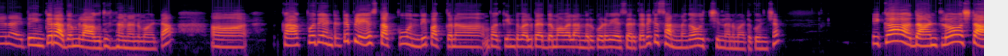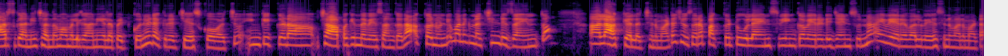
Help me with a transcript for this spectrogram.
నేనైతే ఇంకా రథం లాగుతున్నాను అనమాట కాకపోతే ఏంటంటే ప్లేస్ తక్కువ ఉంది. పక్కన పక్కింటి వాళ్ళు పెద్దమ్మ వాళ్ళందరూ కూడా వేశారు కదా ఇక సన్నగా వచ్చిందనమాట కొంచెం. ఇక దాంట్లో స్టార్స్ కానీ చందమామలు కానీ ఇలా పెట్టుకొని డెకరేట్ చేసుకోవచ్చు. ఇంకిక్కడ చేప చాప కింద వేసాం కదా అక్కడ నుండి మనకి నచ్చిన డిజైన్తో లాక్కెళ్ళచ్చు అనమాట చూసారా? పక్క టూ లైన్స్వి ఇంకా వేరే డిజైన్స్ ఉన్నాయి అవి వేరే వాళ్ళు వేసినవి అనమాట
